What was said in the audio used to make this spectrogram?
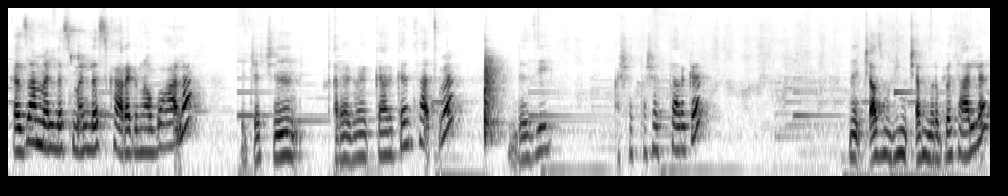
ከዛ መለስ መለስ ካረግነው በኋላ እጃችንን ጠረግረግ አድርገን ታጥበን እንደዚህ አሸት አሸት አድርገን ነጭ አዝሙድ እንጨምርበታለን።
